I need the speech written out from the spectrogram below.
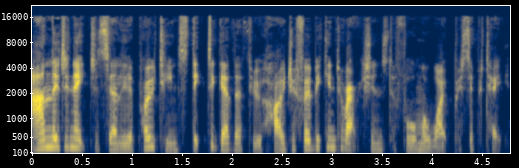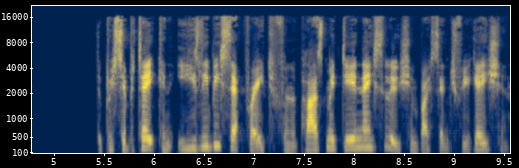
and the denatured cellular protein stick together through hydrophobic interactions to form a white precipitate. The precipitate can easily be separated from the plasmid DNA solution by centrifugation.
